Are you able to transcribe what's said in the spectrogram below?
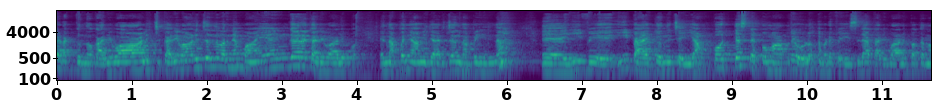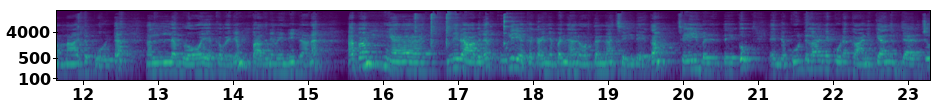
കിടക്കുന്നു. കരിവാളിച്ച് കരിവാളിച്ചെന്ന് പറഞ്ഞ ഭയങ്കര കരിവാളിപ്പ്. എന്നപ്പം ഞാൻ വിചാരിച്ചു എന്നപ്പം ഇന്ന് ഈ ഈ പാക്ക് ഒന്ന് ചെയ്യാം. അപ്പൊ ഒറ്റ സ്റ്റെപ്പ് മാത്രമേ ഉള്ളൂ. നമ്മുടെ ഫേസിൽ ആ കരിവാളിപ്പൊക്കെ നന്നായിട്ട് പോയിട്ട് നല്ല ഗ്ലോ ഒക്കെ വരും. അപ്പൊ അതിന് വേണ്ടിയിട്ടാണ് അപ്പം ഇന്ന് രാവിലെ കുളിയൊക്കെ കഴിഞ്ഞപ്പോൾ ഞാൻ ഓർത്തെന്നാ ചെയ്തേക്കാം. ചെയ്യുമ്പോഴത്തേക്കും എന്റെ കൂട്ടുകാരെ കൂടെ കാണിക്കാമെന്ന് വിചാരിച്ചു.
